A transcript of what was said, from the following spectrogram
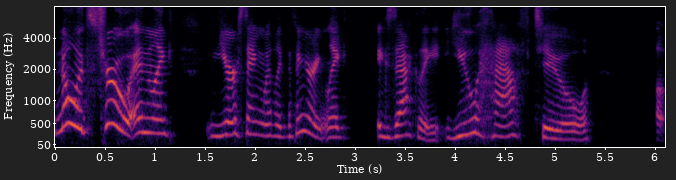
No, it's true. And like you're saying with like the fingering, like exactly, you have to uh,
